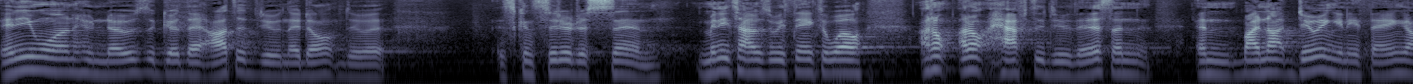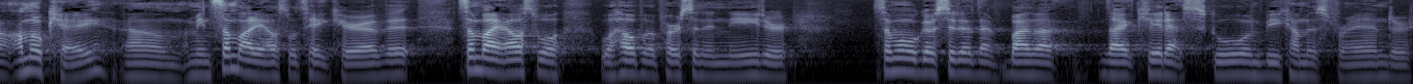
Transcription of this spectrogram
Anyone who knows the good they ought to do and they don't do it is considered a sin. Many times we think, well, I don't, I don't have to do this, and and by not doing anything, I'm okay. Um, I mean, somebody else will take care of it. Somebody else will, will help a person in need, or someone will go sit at that, by that, that kid at school and become his friend, or, or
